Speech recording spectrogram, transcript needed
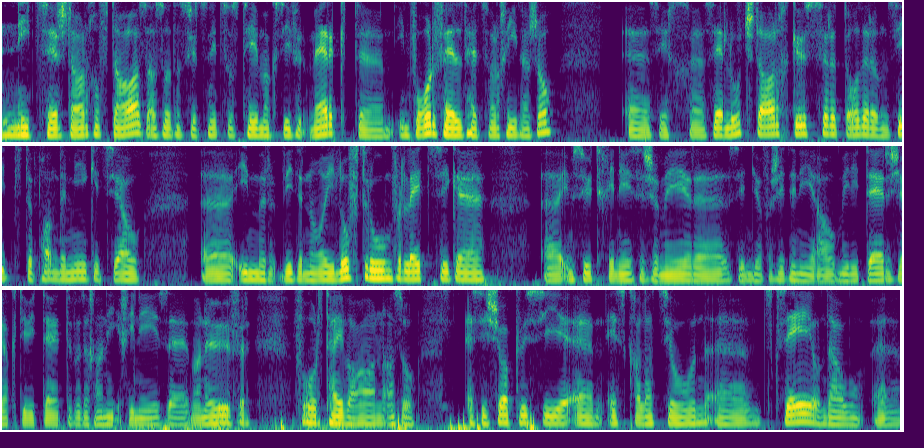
Nicht sehr stark auf das. Also das ist jetzt nicht so das Thema für die Märkte. Äh, Im Vorfeld hat zwar China schon äh, sich äh, sehr lautstark geäussert. Oder? Und seit der Pandemie gibt es ja auch äh, immer wieder neue Luftraumverletzungen äh, Im südchinesischen Meer äh, sind ja verschiedene auch militärische Aktivitäten von den Chinesen, Manöver vor Taiwan. Also es ist schon eine gewisse äh, Eskalation äh, zu sehen und auch äh,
